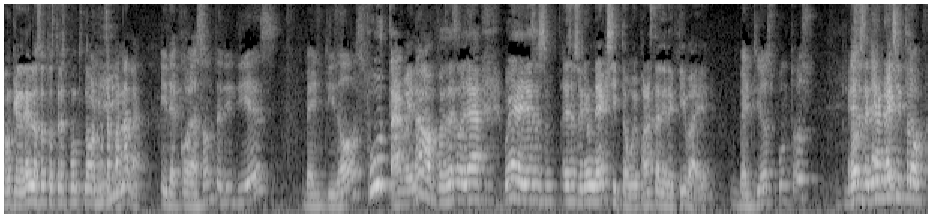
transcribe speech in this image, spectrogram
aunque le den los otros 3 puntos no a Y- para nada. Y de corazón te di 10, 22, Puta, güey, no, pues eso ya, güey, eso, es- eso sería un éxito, güey, para esta directiva, ¿eh? 22 puntos. Eso sería un éxito.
